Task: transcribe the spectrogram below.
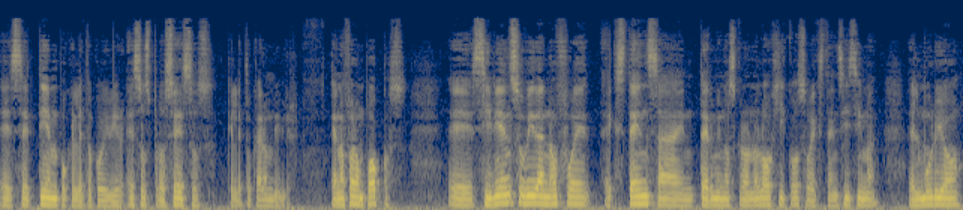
ese tiempo que le tocó vivir, esos procesos que le tocaron vivir, que no fueron pocos. Eh, si bien su vida no fue extensa en términos cronológicos o extensísima, él murió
